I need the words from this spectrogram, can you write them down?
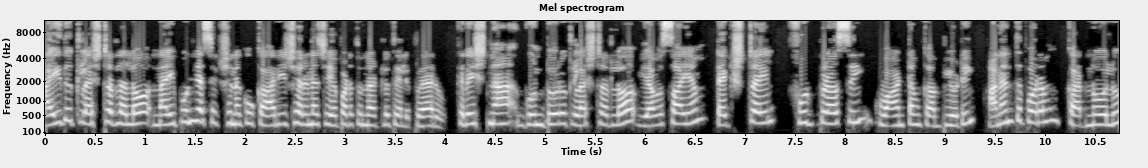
ఐదు క్లస్టర్లలో నైపుణ్య శిక్షణకు కార్యాచరణ చేపడుతున్నట్లు తెలిపారు. కృష్ణ గుంటూరు క్లస్టర్లో వ్యవసాయం textile food processing quantum computing Anantapur Kurnool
